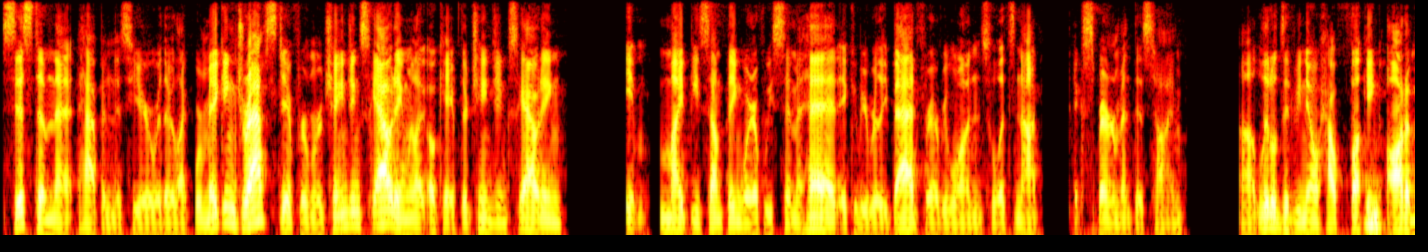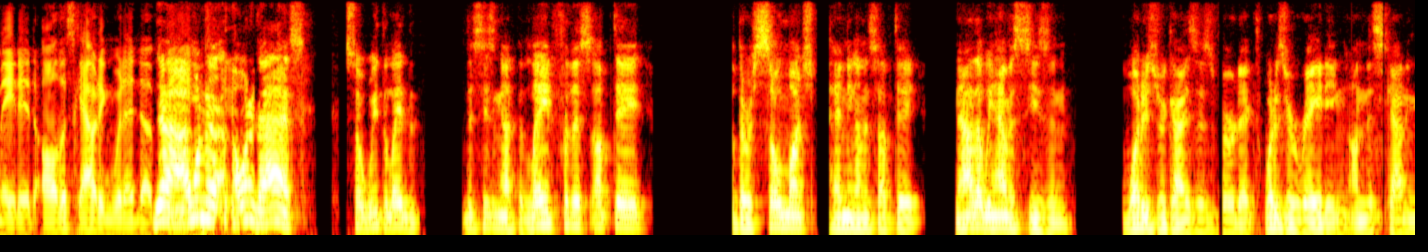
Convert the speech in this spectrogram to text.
system that happened this year, where they're like, we're making drafts different, we're changing scouting. We're like, okay, if they're changing scouting, it might be something where if we sim ahead, it could be really bad for everyone. So let's not experiment this time. Uh, little did we know how fucking automated all the scouting would end up. Yeah, I being. wanted I wanted to ask. So we delayed the, the season got delayed for this update, but there was so much pending on this update. Now that we have a season, what is your guys' verdict? What is your rating on this scouting?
